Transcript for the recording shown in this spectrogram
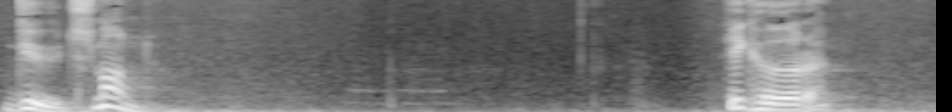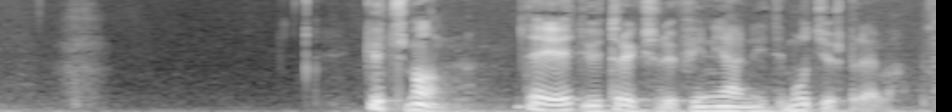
Guds mann, fikk høre Guds mann, det er et uttrykk som du finner igjen i Timotius-brevet.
